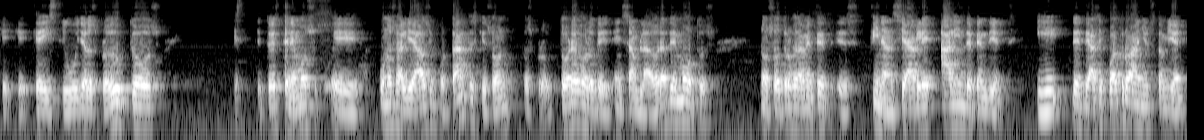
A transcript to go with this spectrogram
que, que distribuya los productos. Entonces tenemos eh, unos aliados importantes que son los productores o los de ensambladoras de motos, nosotros obviamente es financiarle al independiente. Y desde hace cuatro años también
